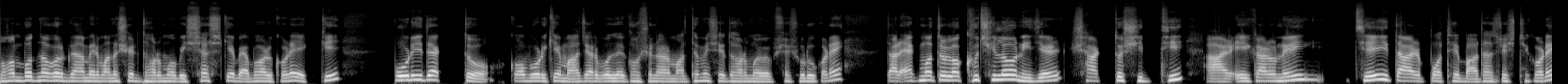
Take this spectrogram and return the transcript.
মোহাম্মদনগর গ্রামের মানুষের ধর্ম বিশ্বাসকে ব্যবহার করে একটি পরিত্যক্ত কবরকে মাজার বলে ঘোষণার মাধ্যমে সে ধর্ম ব্যবসা শুরু করে। তার একমাত্র লক্ষ্য ছিল নিজের স্বার্থ সিদ্ধি আর এই কারণেই যেই তার পথে বাধা সৃষ্টি করে,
